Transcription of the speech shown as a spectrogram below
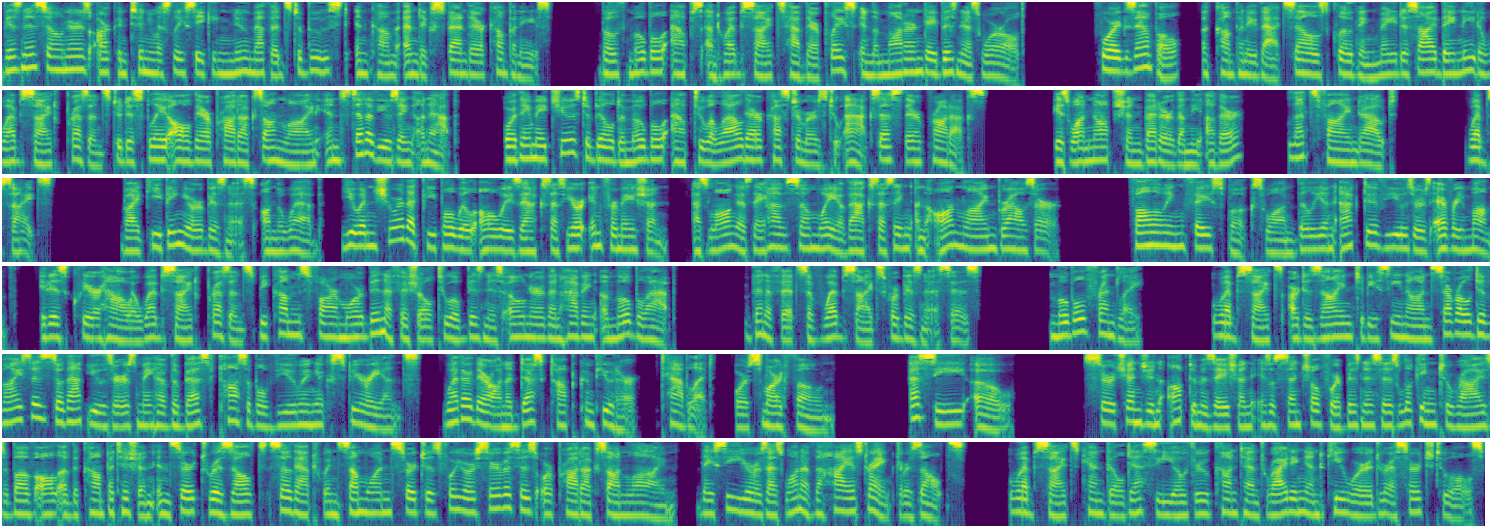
Business owners are continuously seeking new methods to boost income and expand their companies. Both mobile apps and websites have their place in the modern day business world. For example, a company that sells clothing may decide they need a website presence to display all their products online instead of using an app. Or they may choose to build a mobile app to allow their customers to access their products. Is one option better than the other? Let's find out. Websites. By keeping your business on the web, you ensure that people will always access your information, as long as they have some way of accessing an online browser. Following Facebook's 1 billion active users every month, it is clear how a website presence becomes far more beneficial to a business owner than having a mobile app. Benefits of websites for businesses Mobile friendly. Websites are designed to be seen on several devices so that users may have the best possible viewing experience, whether they're on a desktop computer, tablet, or smartphone. SEO Search engine optimization is essential for businesses looking to rise above all of the competition in search results so that when someone searches for your services or products online, they see yours as one of the highest ranked results. Websites can build SEO through content writing and keyword research tools.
